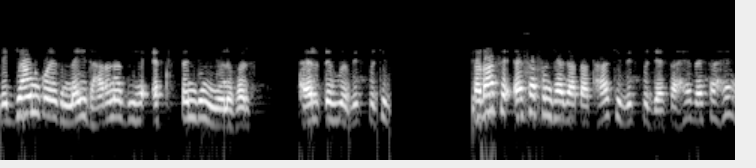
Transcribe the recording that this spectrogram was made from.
विज्ञान को एक नई धारणा दी है एक्सपेंडिंग यूनिवर्स फैलते हुए विश्व की। सदा से ऐसा समझा जाता था कि विश्व जैसा है, वैसा है।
